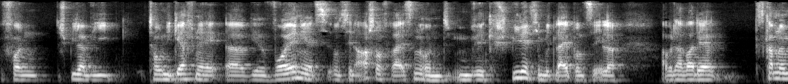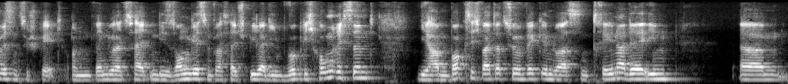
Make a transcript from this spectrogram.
von Spielern wie Tony Gaffney, äh, wir wollen jetzt uns den Arsch aufreißen und wir spielen jetzt hier mit Leib und Seele. Aber da war der, das kam noch ein bisschen zu spät. Und wenn du jetzt halt in die Saison gehst und du hast halt Spieler, die wirklich hungrig sind, die haben Bock, sich weiterzuentwickeln, du hast einen Trainer, der ihnen ähm,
